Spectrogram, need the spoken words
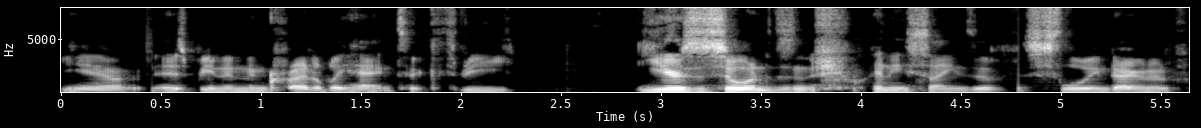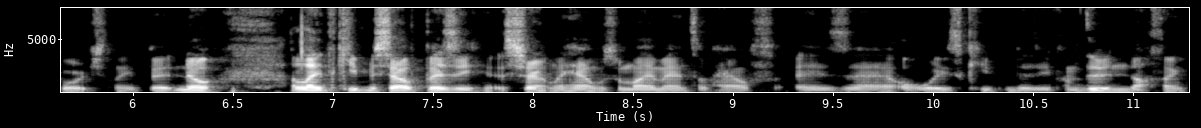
you know, it's been an incredibly hectic three years or so, and it doesn't show any signs of slowing down, unfortunately. But no, I like to keep myself busy. It certainly helps with my mental health. Is uh, always keeping busy. If I'm doing nothing,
